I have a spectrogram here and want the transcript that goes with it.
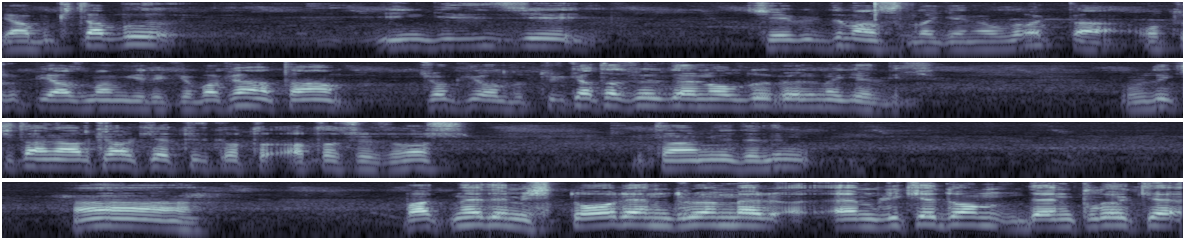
Ya bu kitabı İngilizce çevirdim aslında genel olarak da oturup yazmam gerekiyor. Bak ha tamam çok iyi oldu. Türk atasözlerinin olduğu bölüme geldik. Burada iki tane arka arkaya Türk ata- atasözü var. Bir tahmin edelim. Ha. Bak ne demiş? Doren drömer emrikedom den kloke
